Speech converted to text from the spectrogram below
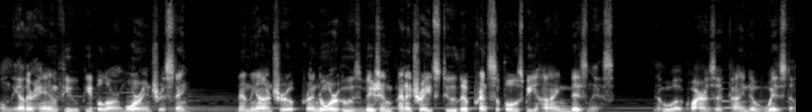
On the other hand, few people are more interesting than the entrepreneur whose vision penetrates to the principles behind business, who acquires a kind of wisdom,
